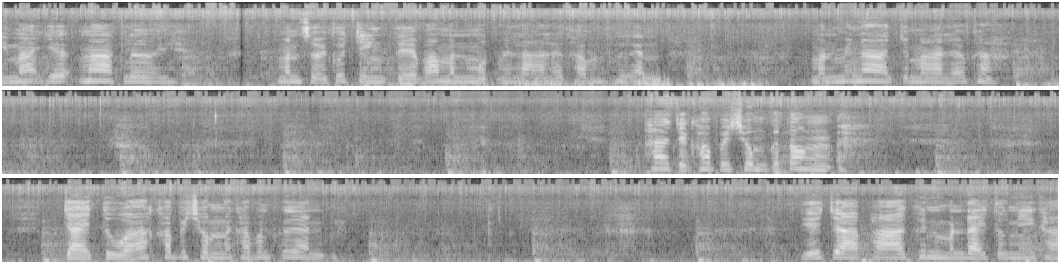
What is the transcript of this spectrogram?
หิมะเยอะมากเลย มันสวยก็จริงแต่ว่ามันหมดเวลาแล้วค่ะเพื่อนๆ มันไม่น่าจะมาแล้วค่ะ ถ้าจะเข้าไปชมก็ต้องจ่ายตั๋วเข้าไปชมนะคะเพื่อนๆ เดี๋ยวจะพาขึ้นบันไดตรงนี้ค่ะ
